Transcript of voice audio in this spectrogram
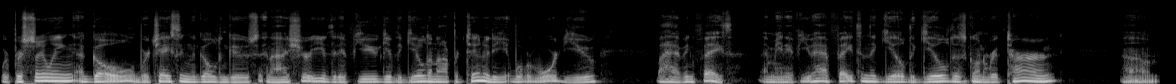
We're pursuing a goal, we're chasing the golden goose, and I assure you that if you give the guild an opportunity, it will reward you by having faith. I mean, if you have faith in the guild, the guild is going to return um,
